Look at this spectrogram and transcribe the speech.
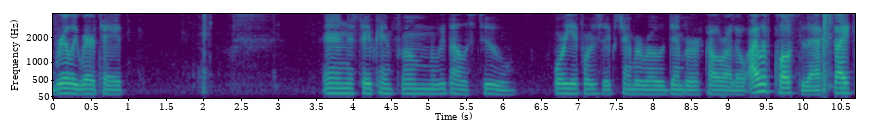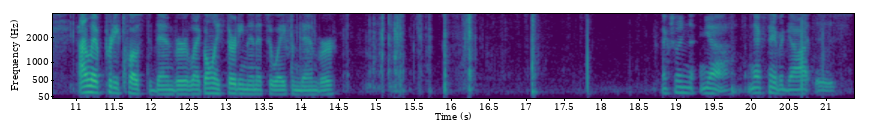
Really rare tape. And this tape came from Movie Palace 2. 4846 Chamber Road, Denver, Colorado. I live close to that because I, I live pretty close to Denver, like only 30 minutes away from Denver. Actually, yeah. Next tape I got is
